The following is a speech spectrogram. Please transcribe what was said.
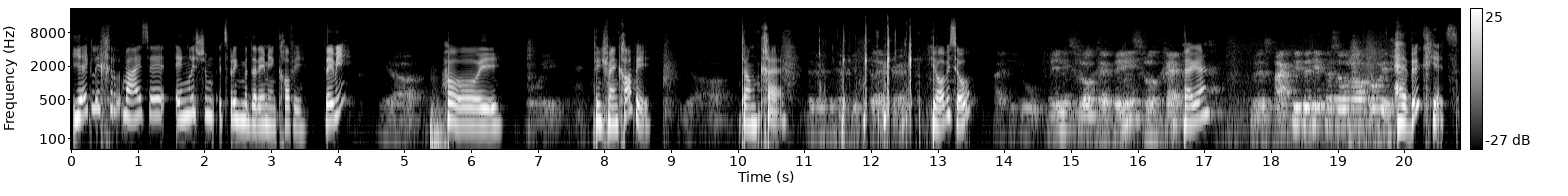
jeglicher Weise englischem... Jetzt bringt mir der Remi einen Kaffee. Remi? Ja. Hoi. Hoi. Bringst du mir einen Kaffee? Ja. Danke. Dann würde ich etwas sagen. Ja, wieso? Heisst du Penisflocke, Penisflocke? Wegen? Weil das Päckchen für die Person angekommen ist. Hä, wirklich jetzt?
